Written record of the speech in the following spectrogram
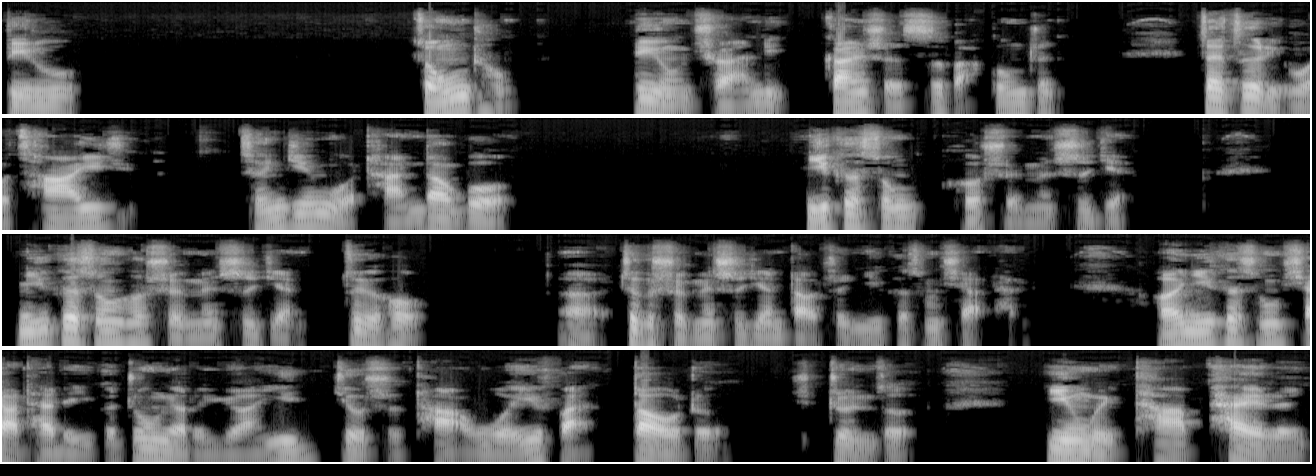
比如总统利用权力干涉司法公正。在这里，我插一句。曾经我谈到过尼克松和水门事件，尼克松和水门事件最后，呃，这个水门事件导致尼克松下台，而尼克松下台的一个重要的原因就是他违反道德准则，因为他派人，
